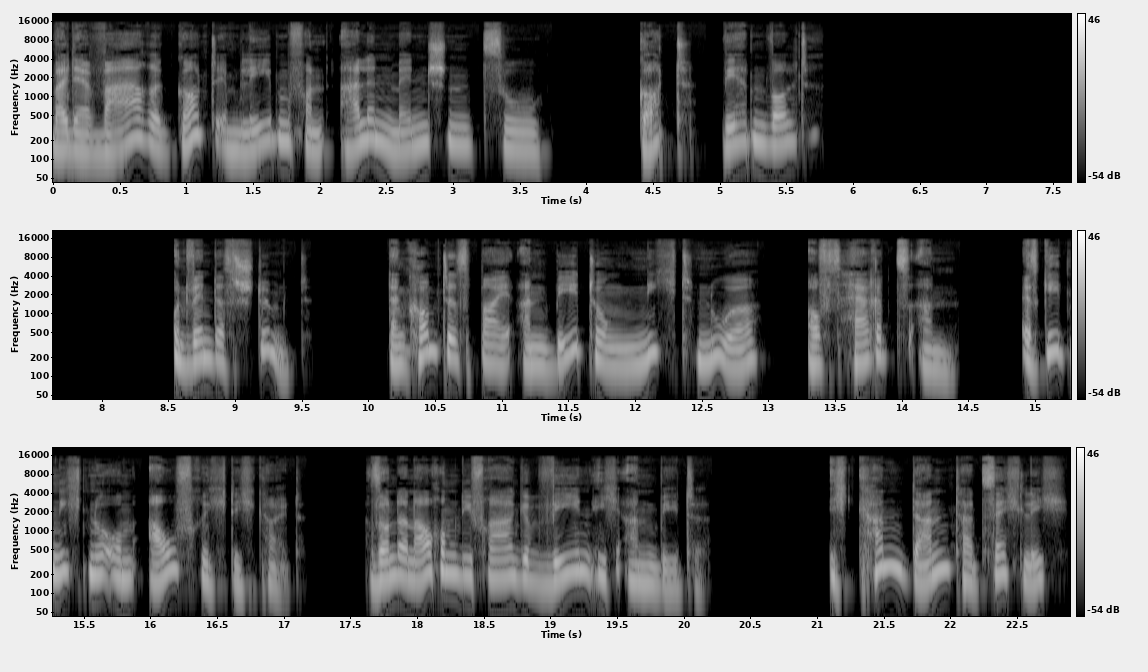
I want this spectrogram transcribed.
Weil der wahre Gott im Leben von allen Menschen zu Gott werden wollte? Und wenn das stimmt, dann kommt es bei Anbetung nicht nur aufs Herz an. Es geht nicht nur um Aufrichtigkeit, sondern auch um die Frage, wen ich anbete. Ich kann dann tatsächlich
